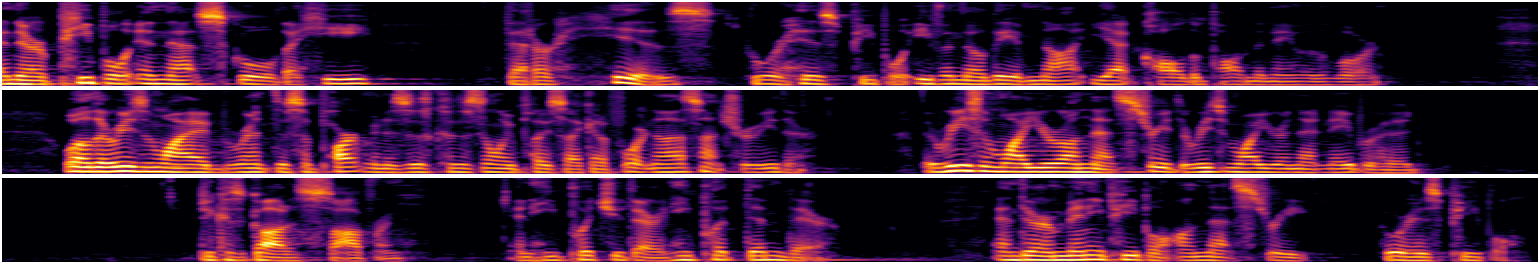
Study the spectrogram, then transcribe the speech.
And there are people in that school that He, that are His, who are His people, even though they have not yet called upon the name of the Lord. Well, the reason why I rent this apartment is this because it's the only place I can afford. No, that's not true either. The reason why you're on that street, the reason why you're in that neighborhood, is because God is sovereign. And He put you there, and He put them there. And there are many people on that street who are His people.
